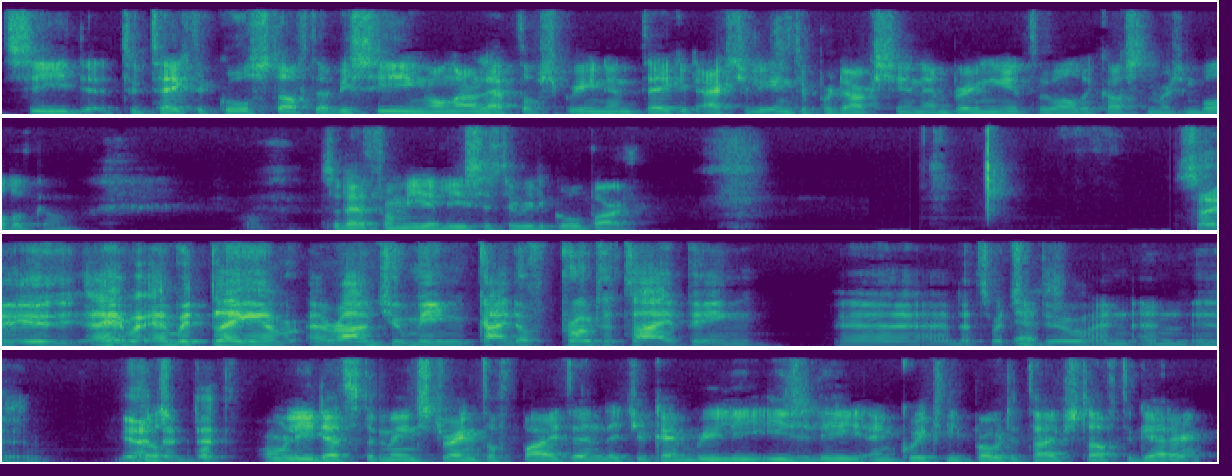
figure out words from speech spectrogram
see to take the cool stuff that we're seeing on our laptop screen and take it actually into production and bringing it to all the customers in Bol.com. So that for me at least is the really cool part. So you and with playing around, you mean kind of prototyping? Uh, that's what yes. you do, and and uh, yeah. That, that... Normally, that's the main strength of Python that you can really easily and quickly prototype stuff together.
